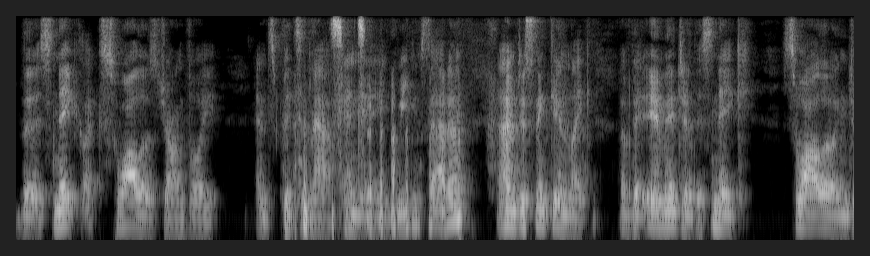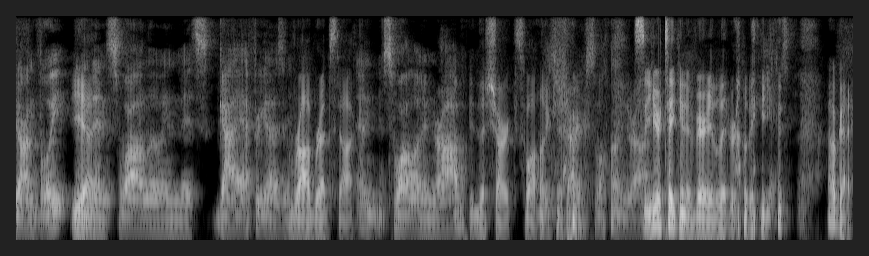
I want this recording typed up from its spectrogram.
the snake like swallows Jon Voight and spits him out, and then he winks at him. I'm just thinking like of the image of the snake swallowing Jon Voight, Yeah. and then swallowing this guy. I forget his name. Rob Repstock. and swallowing Rob. The shark swallowing. The shark swallowing Rob. So you're taking it very literally. yes. okay.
